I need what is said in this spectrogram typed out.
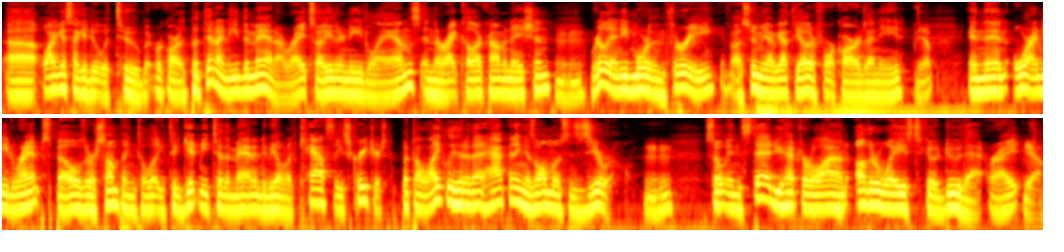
Uh, well, I guess I could do it with two, but regardless. But then I need the mana, right? So I either need lands in the right color combination. Really, I need more than three, if, assuming I've got the other four cards I need. Yep. And then, or I need ramp spells or something to like to get me to the mana to be able to cast these creatures. But the likelihood of that happening is almost 0 Mm-hmm. So instead, you have to rely on other ways to go do that, right? Yeah.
